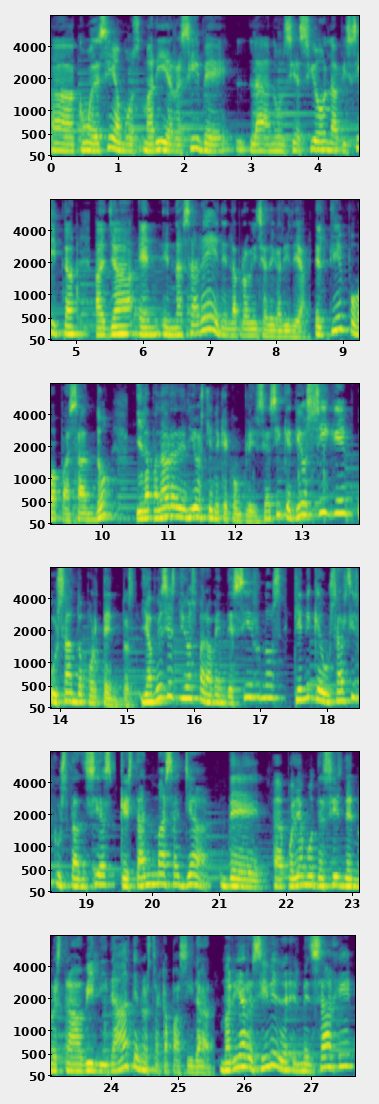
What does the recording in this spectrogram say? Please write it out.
ah, como decíamos, María recibe la anunciación, la visita allá en, en Nazaret, en la provincia de Galilea. El tiempo va pasando y la palabra de Dios tiene que cumplirse. Así que Dios sigue usando portentos. Y a veces Dios para bendecirnos tiene que usar circunstancias que están más allá de, ah, podríamos decir, de nuestra habilidad, de nuestra capacidad. María recibe el, mensaje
